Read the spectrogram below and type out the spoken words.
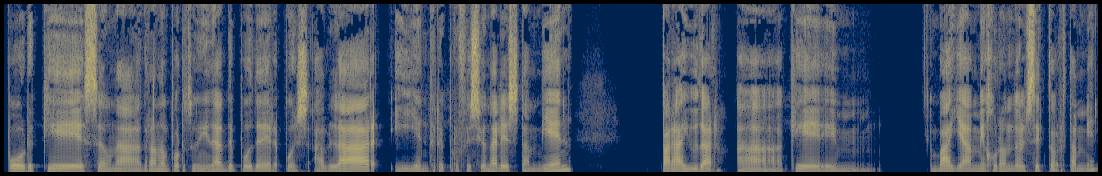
porque es una gran oportunidad de poder pues hablar y entre profesionales también para ayudar a que mm, vaya mejorando el sector también.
